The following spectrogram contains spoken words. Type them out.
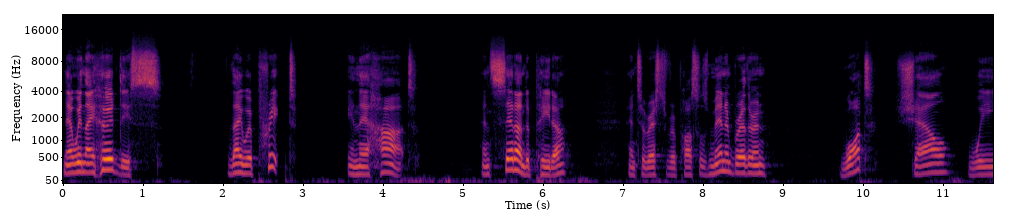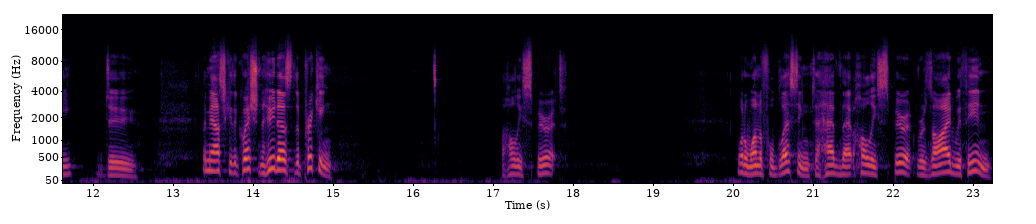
Now, when they heard this, they were pricked in their heart and said unto Peter and to the rest of the apostles, Men and brethren, what shall we do? Let me ask you the question who does the pricking? The Holy Spirit. What a wonderful blessing to have that Holy Spirit reside within.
